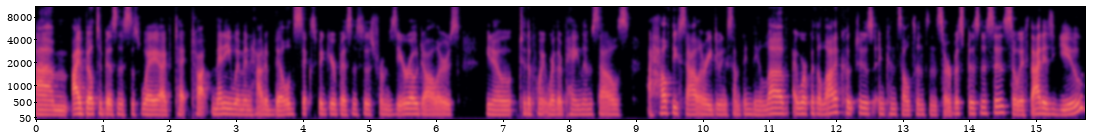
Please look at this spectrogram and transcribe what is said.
Um, I've built a business this way. I've t- taught many women how to build six figure businesses from zero dollars, you know, to the point where they're paying themselves a healthy salary doing something they love. I work with a lot of coaches and consultants and service businesses. So if that is you,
